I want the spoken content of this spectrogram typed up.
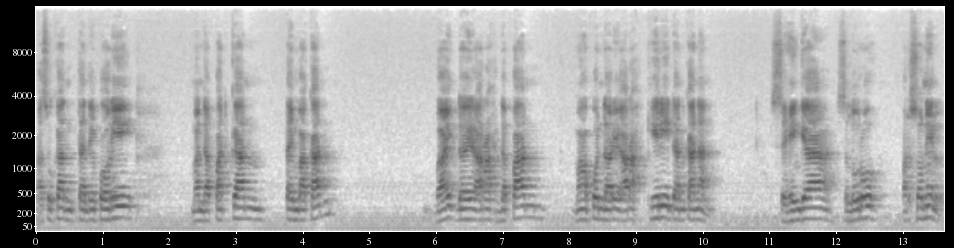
pasukan TNI Polri mendapatkan tembakan baik dari arah depan maupun dari arah kiri dan kanan sehingga seluruh personil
